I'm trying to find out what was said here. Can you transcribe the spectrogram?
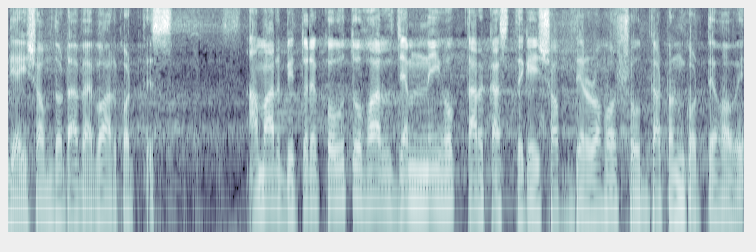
দিয়ে এই শব্দটা ব্যবহার করতেছে? আমার ভিতরে কৌতূহল যেমনি হোক, তার কাছ থেকে এই শব্দের রহস্য উদ্ঘাটন করতে হবে।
